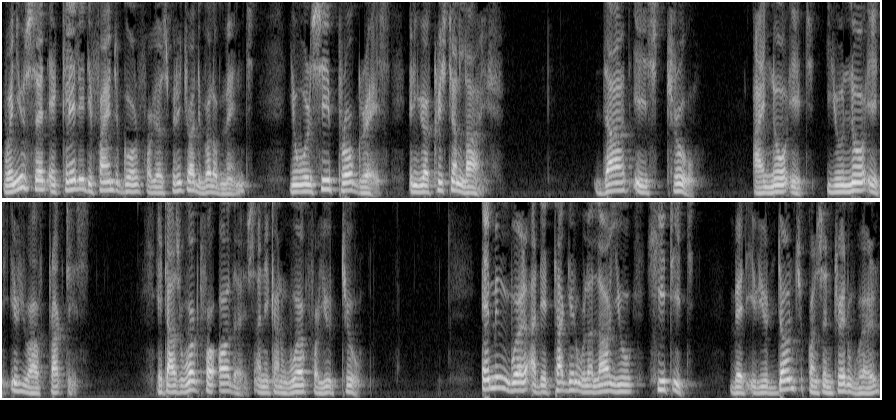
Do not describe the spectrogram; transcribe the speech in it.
When you set a clearly defined goal for your spiritual development, you will see progress in your Christian life. That is true. I know it. You know it if you have practice. It has worked for others and it can work for you too. Aiming well at the target will allow you hit it, but if you don't concentrate well,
